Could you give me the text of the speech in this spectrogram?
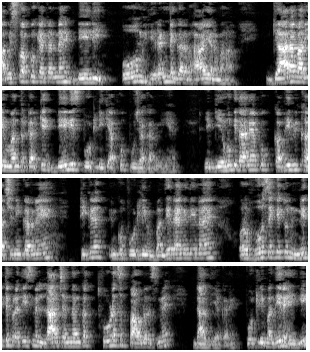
अब इसको आपको क्या करना है? डेली, ओम हिरण्य गर्भाय नमः। ग्यारह बार ये मंत्र करके डेली इस पोटली की आपको पूजा करनी है। ये गेहूँ के दाने आपको कभी भी खर्च नहीं करने हैं, ठीक है? इनको पोटली में बंधे रहने देना है। और हो सके तो नित्य प्रति इसमें लाल चंदन का थोड़ा सा पाउडर इसमें डाल दिया करें। पोटली बंधी रहेगी।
